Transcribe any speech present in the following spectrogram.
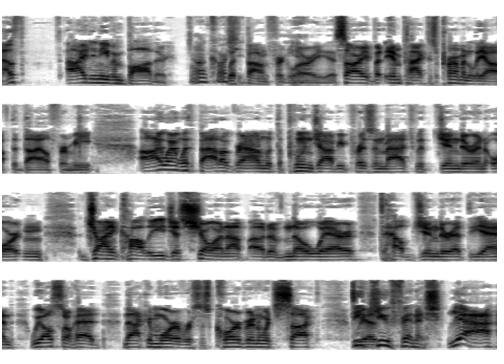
Mouth? I didn't even bother Oh, of course with Bound for Glory. Sorry, but Impact is permanently off the dial for me. I went with Battleground with the Punjabi prison match with Jinder and Orton. Giant Khali just showing up out of nowhere to help Jinder at the end. We also had Nakamura versus Corbin, which sucked. We had- DQ finish. yeah,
